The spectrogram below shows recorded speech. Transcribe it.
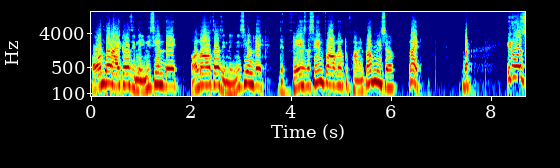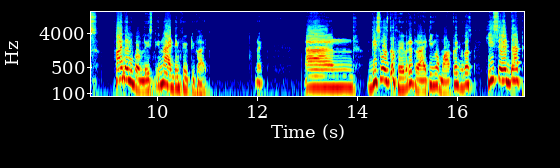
all the writers in the initial day, all authors in the initial day, they face the same problem to find publisher, right? But it was finally published in 1955, right? And this was the favorite writing of Marquez because he said that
